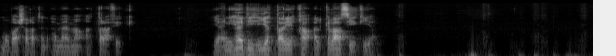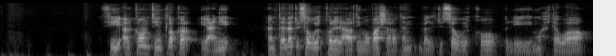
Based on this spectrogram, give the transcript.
مباشرة أمام ال traffic. يعني هذه هي الطريقة الكلاسيكية. في ال content locker يعني أنت لا تسوق للعرض مباشرة بل تسوق لمحتوى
